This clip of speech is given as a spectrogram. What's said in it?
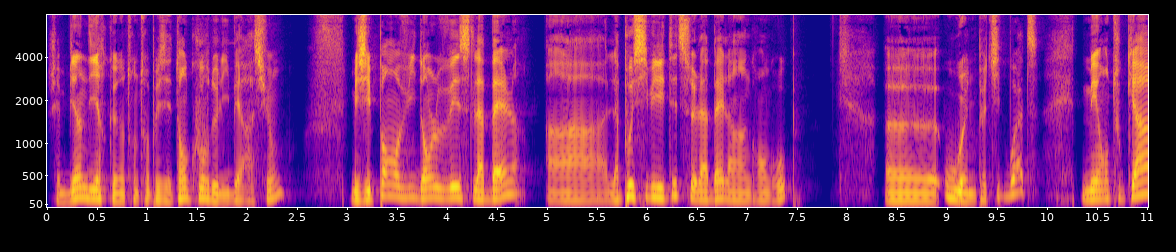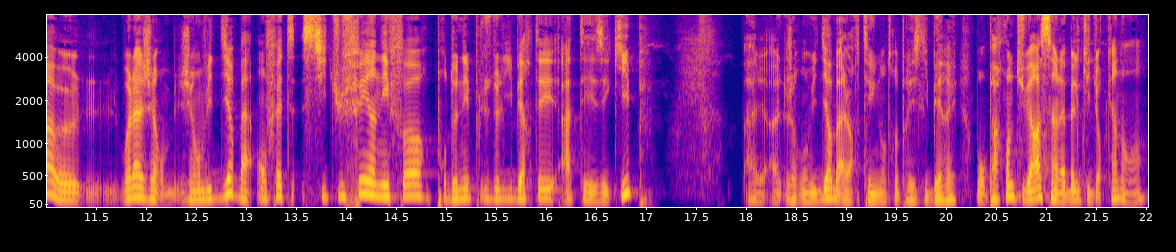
j'aime bien dire que notre entreprise est en cours de libération, mais j'ai pas envie d'enlever ce label à la possibilité de ce label à un grand groupe euh, ou à une petite boîte. Mais en tout cas, euh, voilà, j'ai envie de dire, bah, en fait, si tu fais un effort pour donner plus de liberté à tes équipes, ah, ah, j'aurais envie de dire, bah alors t'es une entreprise libérée. Bon, par contre, tu verras, c'est un label qui dure qu'un an. Hein.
